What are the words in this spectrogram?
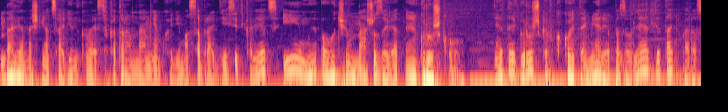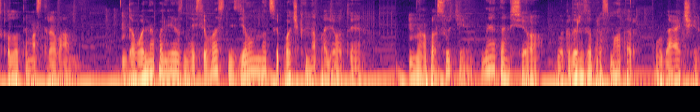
Далее начнется один квест, в котором нам необходимо собрать 10 колец, и мы получим нашу заветную игрушку. Эта игрушка в какой-то мере позволяет летать по расколотым островам. Довольно полезно, если у вас не сделана цепочка на полеты. Ну а по сути, на этом все. Благодарю за просмотр. Удачи!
